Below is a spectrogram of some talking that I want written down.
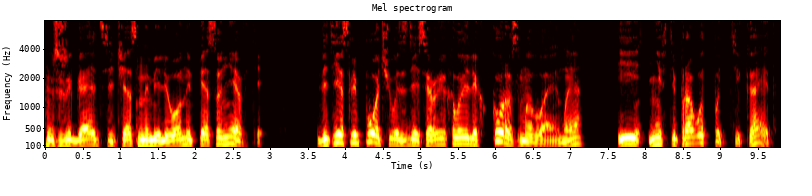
сжигает сейчас на миллионы песо нефти. Ведь если почва здесь рыхлая легко размываемая, и нефтепровод подтекает,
